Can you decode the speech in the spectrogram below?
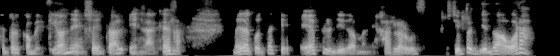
centros de convenciones, en tal, en la guerra, me he dado cuenta que he aprendido a manejar la luz, estoy aprendiendo ahora.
